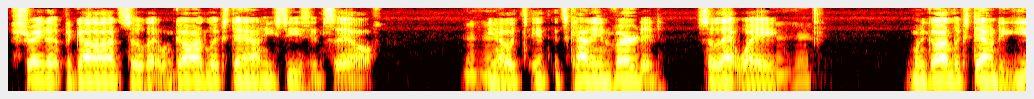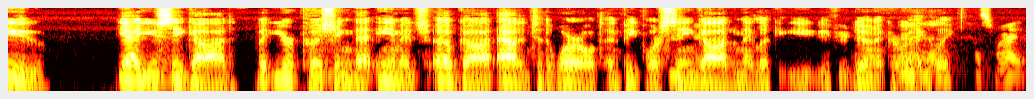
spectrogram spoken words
straight up to God so that when God looks down, he sees himself. Mm-hmm. You know, it's it, it's kind of inverted. So that way, mm-hmm. when God looks down to you, yeah, you mm-hmm. see God, but you're pushing that image of God out into the world, and people are seeing mm-hmm. God when they look at you if you're doing it mm-hmm. correctly. That's right.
